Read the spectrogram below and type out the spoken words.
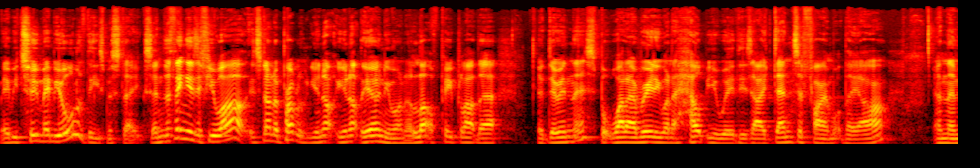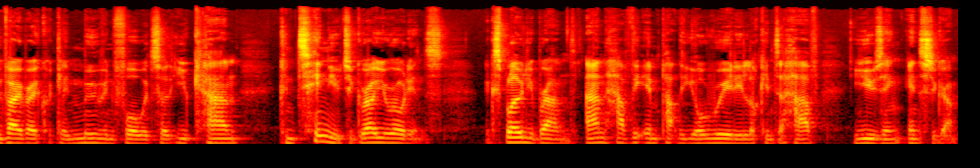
maybe two, maybe all of these mistakes. And the thing is, if you are, it's not a problem. You're not you're not the only one. A lot of people out there are doing this. But what I really want to help you with is identifying what they are, and then very very quickly moving forward so that you can continue to grow your audience explode your brand, and have the impact that you're really looking to have using Instagram.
